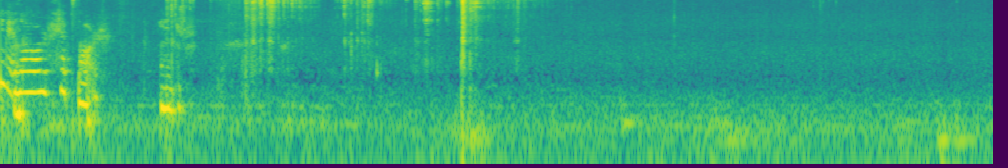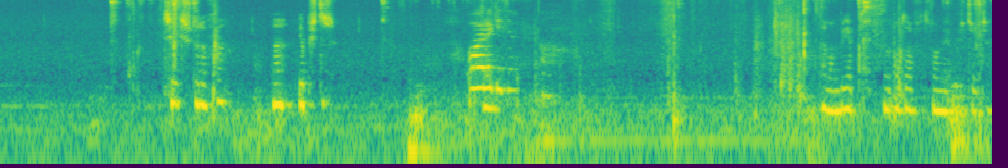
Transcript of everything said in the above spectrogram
yine zor. Hep zor. Anne dur. Çek şu tarafa. Heh, yapıştır. Hareketin Tamam bir yapışsın. O tarafta sonra yapıştıracağım.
